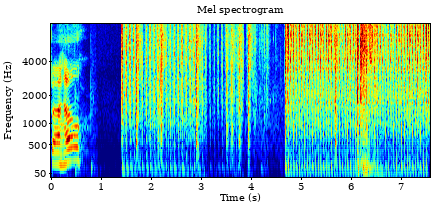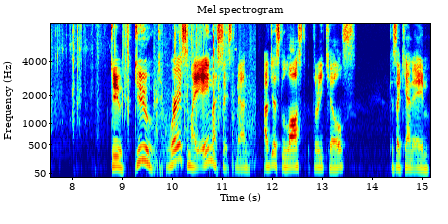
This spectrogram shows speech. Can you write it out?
the hell? Dude, dude, where is my aim assist, man? I've just lost three kills because I can't aim.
